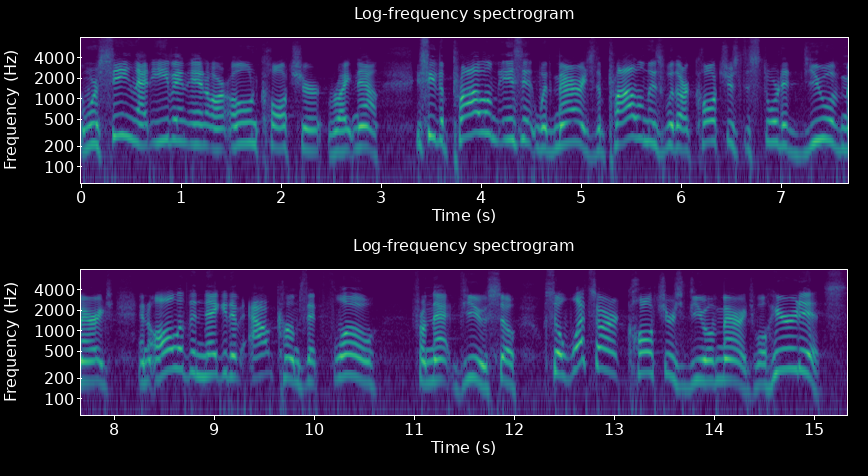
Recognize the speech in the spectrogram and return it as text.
And we're seeing that even in our own culture right now. You see, the problem isn't with marriage, the problem is with our culture's distorted view of marriage and all of the negative outcomes that flow from that view. So, so what's our culture's view of marriage? Well, here it is.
